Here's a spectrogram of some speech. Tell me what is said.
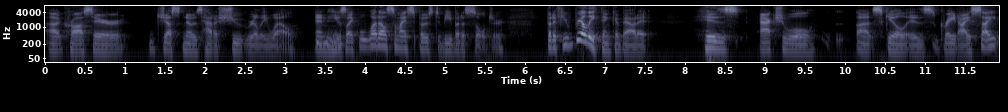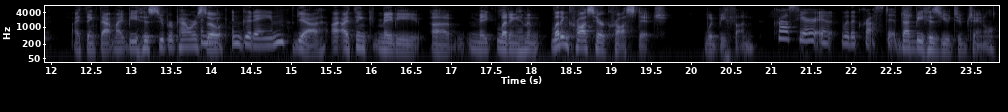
uh, Crosshair just knows how to shoot really well. And he's like, well, what else am I supposed to be but a soldier? But if you really think about it, his actual uh, skill is great eyesight. I think that might be his superpower. And, so and good aim. yeah, I, I think maybe uh, make letting him letting Crosshair cross stitch would be fun. Crosshair with a cross stitch. That'd be his YouTube channel.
